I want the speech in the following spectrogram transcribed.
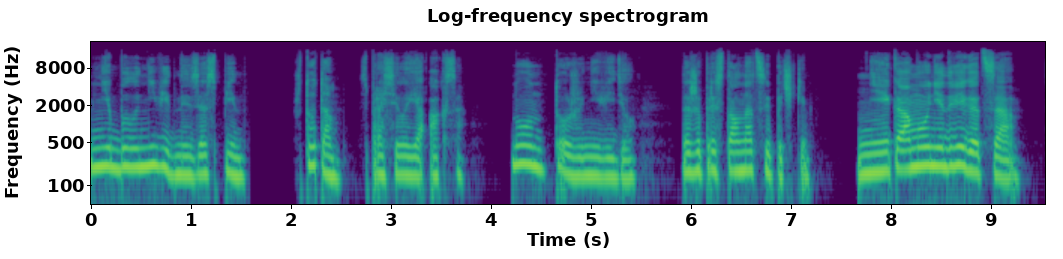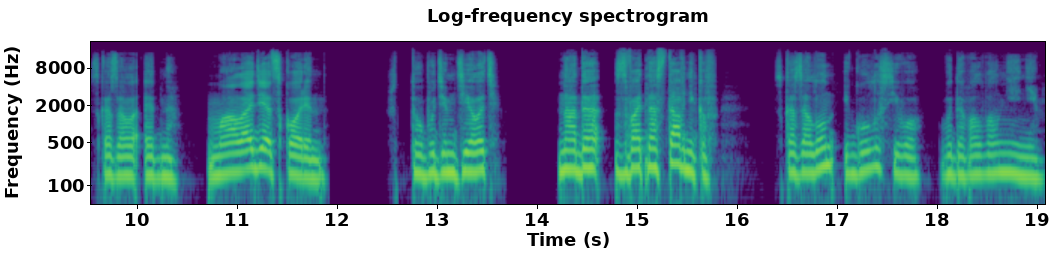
Мне было не видно из-за спин. «Что там?» — спросила я Акса. Но он тоже не видел. Даже пристал на цыпочки. «Никому не двигаться!» — сказала Эдна. «Молодец, Корин!» «Что будем делать? Надо звать наставников!» — сказал он, и голос его выдавал волнение.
